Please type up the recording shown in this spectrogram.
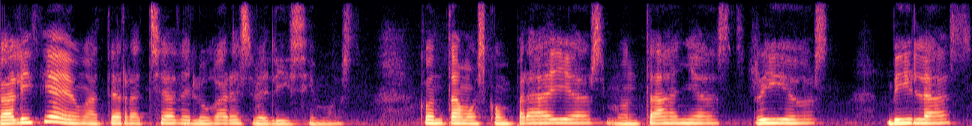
Galicia é unha terra chea de lugares belísimos. Contamos con praias, montañas, ríos, vilas,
